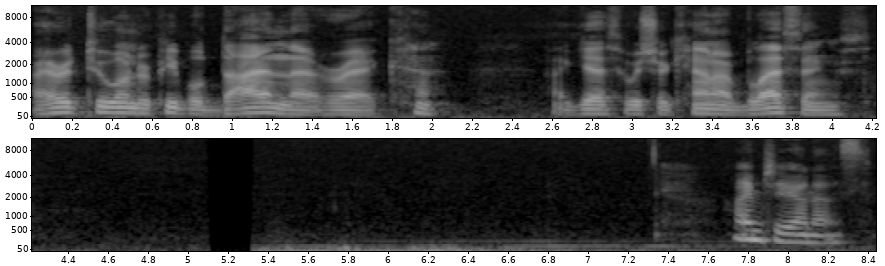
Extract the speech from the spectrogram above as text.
I heard 200 people died in that wreck. I guess we should count our blessings. I'm Janice.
